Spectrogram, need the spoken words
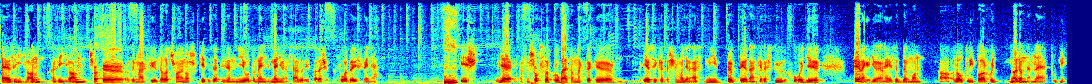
Ez így van, ez így van, csak azért Markfield alatt sajnos 2014 óta 40%-kal esett a Ford részvénye. Uh-huh. És ugye ezt sokszor próbáltam nektek érzékletesen magyarázni több példán keresztül, hogy tényleg egy olyan helyzetben van az autóipar, hogy nagyon nem lehet tudni,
